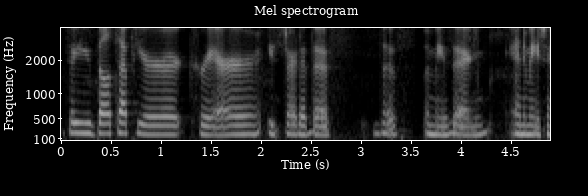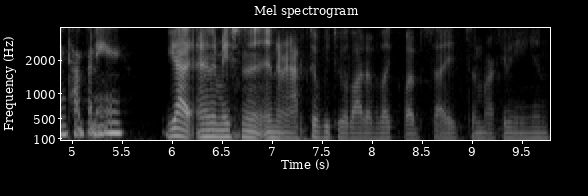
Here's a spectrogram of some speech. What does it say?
so you built up your career you started this this amazing animation company yeah animation and interactive. We do a lot of like websites and marketing and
